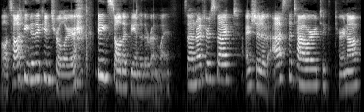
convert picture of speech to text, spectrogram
while talking to the controller being stalled at the end of the runway. So in retrospect, I should have asked the tower to turn off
